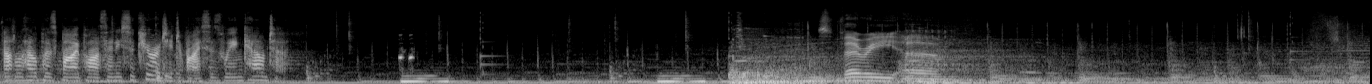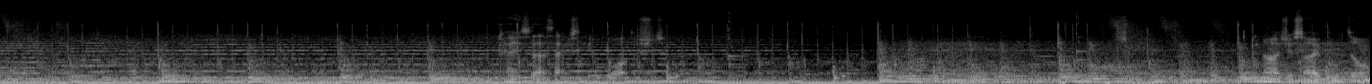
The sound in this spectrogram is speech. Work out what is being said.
That'll help us bypass any security devices we encounter. it's very um Okay, so that's actually watched. I just open the door?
